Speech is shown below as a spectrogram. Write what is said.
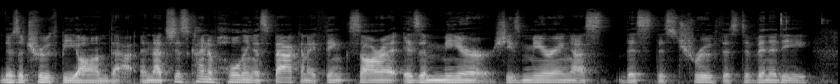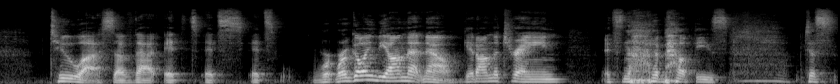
there's a truth beyond that, and that's just kind of holding us back. And I think Sarah is a mirror. She's mirroring us this this truth, this divinity to us of that. It's it's it's we're going beyond that now. Get on the train it's not about these just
